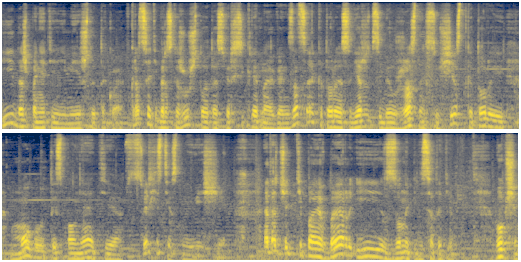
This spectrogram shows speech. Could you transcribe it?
и даже понятия не имеешь, что это такое. Вкратце я тебе расскажу, что это сверхсекретная организация, которая содержит в себе ужасных существ, которые могут исполнять э, сверхъестественные вещи. Это что-то типа ФБР и Зоны 51. В общем,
